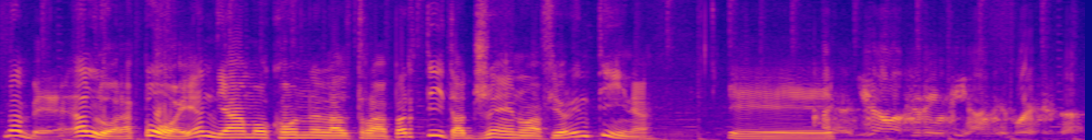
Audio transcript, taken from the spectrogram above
Va bene, allora poi andiamo con l'altra partita, Genoa-Fiorentina. E... Eh, Genoa-Fiorentina anche questa.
